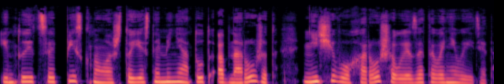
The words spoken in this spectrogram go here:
Интуиция пискнула, что если меня тут обнаружат, ничего хорошего из этого не выйдет.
